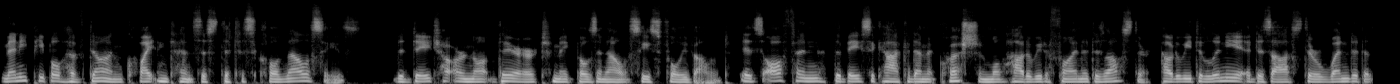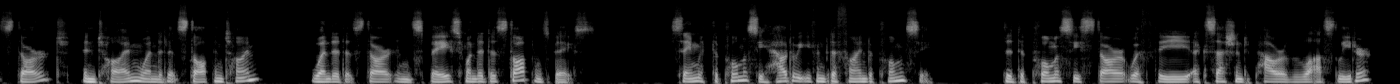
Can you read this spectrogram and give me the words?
Many people have done quite intensive statistical analyses. The data are not there to make those analyses fully valid. It's often the basic academic question well, how do we define a disaster? How do we delineate a disaster? When did it start in time? When did it stop in time? When did it start in space? When did it stop in space? Same with diplomacy. How do we even define diplomacy? Did diplomacy start with the accession to power of the last leader,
